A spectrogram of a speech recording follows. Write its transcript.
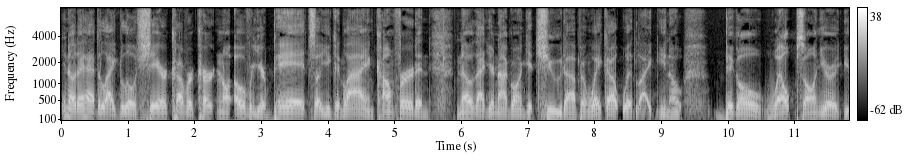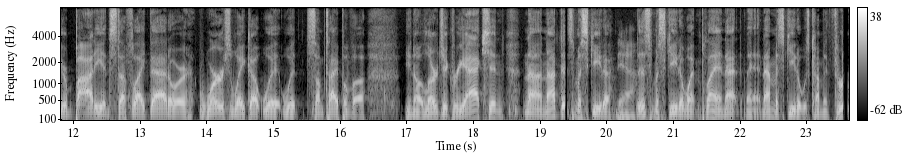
you know they had the like little share cover curtain o- over your bed so you can lie in comfort and know that you're not going to get chewed up and wake up with like you know big old whelps on your your body and stuff like that or worse wake up with with some type of a you know allergic reaction. Nah not this mosquito. Yeah. this mosquito wasn't playing that man. That mosquito was coming through.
